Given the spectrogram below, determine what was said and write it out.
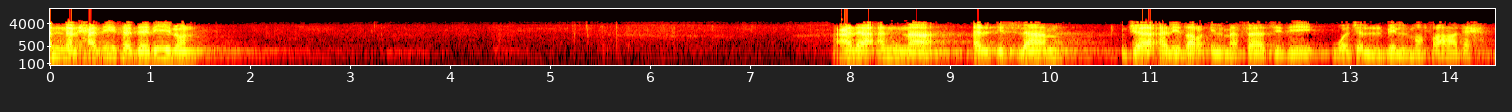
أن الحديث دليل على أن الإسلام جاء لدرء المفاسد وجلب المصالح.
